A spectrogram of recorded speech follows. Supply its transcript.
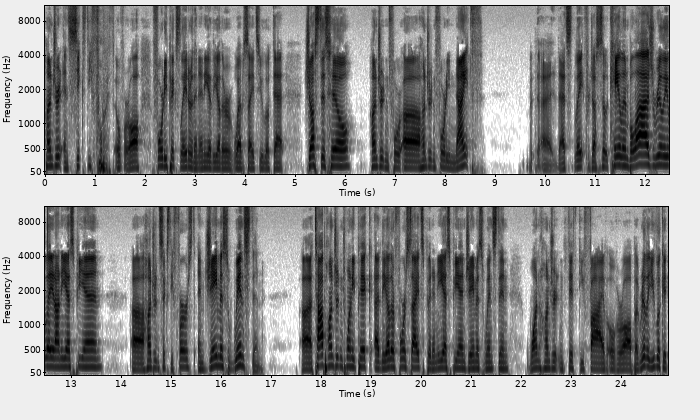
164th overall, 40 picks later than any of the other websites you looked at. Justice Hill, 104, uh, 149th. Uh, that's late for Justice Hill. Kalen Ballage, really late on ESPN, uh, 161st. And Jameis Winston, uh, top 120 pick at the other four sites, but in ESPN, Jameis Winston, 155 overall. But really, you look at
